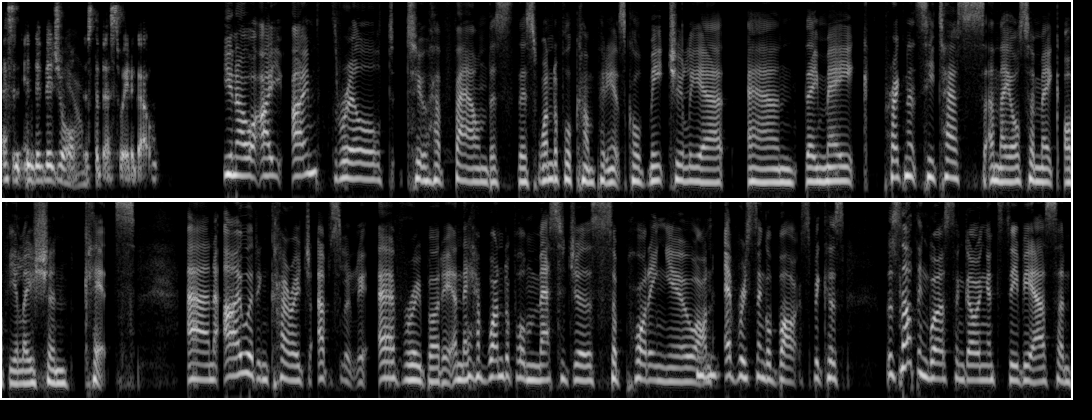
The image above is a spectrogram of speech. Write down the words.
as an individual is the best way to go. You know, I I'm thrilled to have found this this wonderful company. It's called Meet Juliet, and they make pregnancy tests and they also make ovulation kits. And I would encourage absolutely everybody, and they have wonderful messages supporting you mm-hmm. on every single box because there's nothing worse than going into CVS and,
